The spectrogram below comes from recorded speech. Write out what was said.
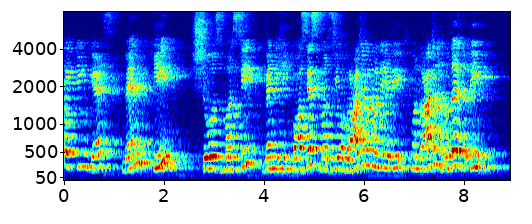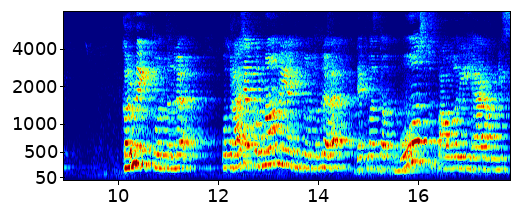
a king gets when he shows mercy, when he possess mercy. ಒಬ್ಬ ರಾಜನ ಮನೆಯಲ್ಲಿ ಒಂದು ರಾಜನ ಹೃದಯದಲ್ಲಿ ಕರುಣೆ ಇತ್ತು ಅಂತಂದ್ರೆ ಒಬ್ಬ ರಾಜ ಕರುಣಾಮಯಾಗಿದ್ದು ಅಂತಂದ್ರೆ that was the most power he had on this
